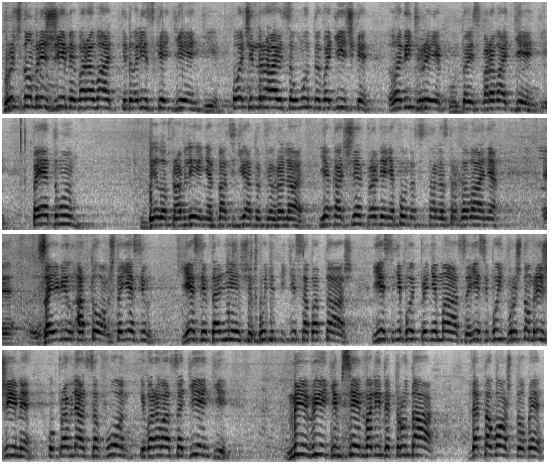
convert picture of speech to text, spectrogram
в ручном режиме воровать инвалидские деньги. Очень нравится в мутной водичке ловить рыбу, то есть воровать деньги. Поэтому было правление 29 февраля, я как член правления фонда социального страхования заявил о том, что если, если в дальнейшем будет идти саботаж, если не будет приниматься, если будет в ручном режиме управляться фонд и вороваться деньги, мы выйдем все инвалиды труда для того, чтобы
